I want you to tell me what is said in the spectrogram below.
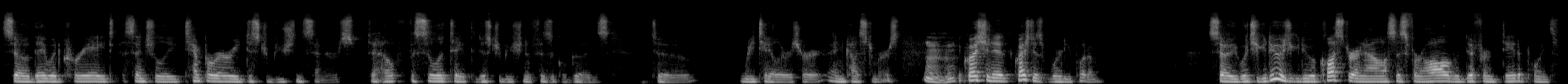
So they would create essentially temporary distribution centers to help facilitate the distribution of physical goods to retailers or and customers. Mm-hmm. The question is, the question is, where do you put them? So what you could do is you could do a cluster analysis for all the different data points,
